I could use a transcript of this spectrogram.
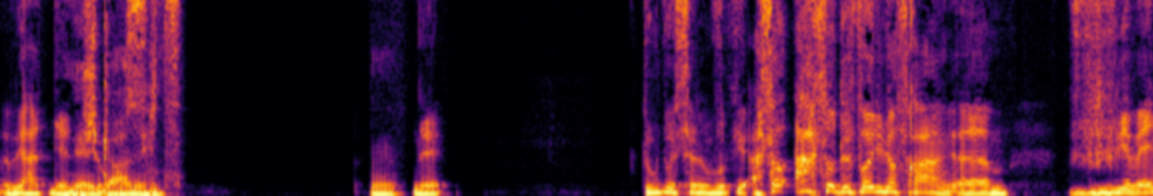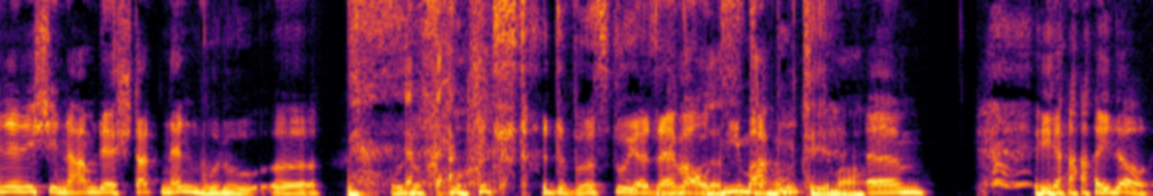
wir hatten ja nicht Nee, gar Osten. nichts. Nee. Du bist ja nun wirklich. Ach so, ach so, das wollte ich noch fragen. Ähm, wir werden ja nicht den Namen der Stadt nennen, wo du, äh, wo du wohnst. Das wirst du ja selber Genau, auch das nie ist ein machen. Tabuthema. Ähm, ja, genau.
